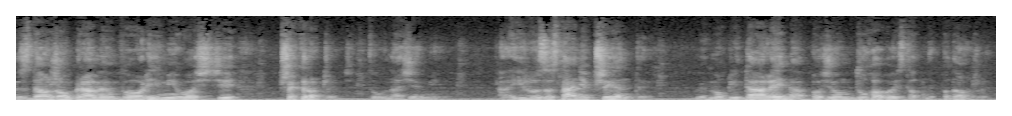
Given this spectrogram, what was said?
zdążą bramę woli i miłości przekroczyć tu na ziemi, a ilu zostanie przyjętych, by mogli dalej na poziom duchowo istotny podążyć.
